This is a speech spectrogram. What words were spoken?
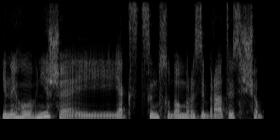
І найголовніше, як з цим судом розібратись, щоб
